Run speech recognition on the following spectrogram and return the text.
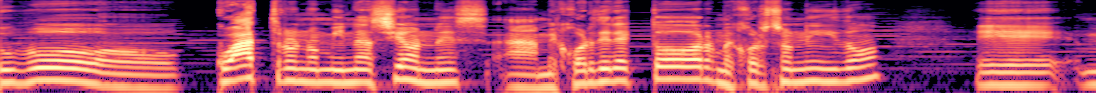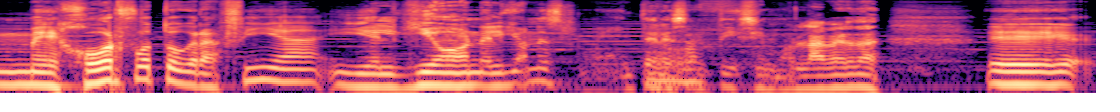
tuvo cuatro nominaciones a Mejor Director, Mejor Sonido, eh, Mejor Fotografía y el guion. El guion es interesantísimo, la verdad. Eh,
